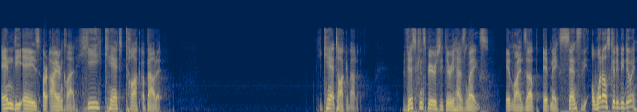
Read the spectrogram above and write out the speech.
NDAs are ironclad. He can't talk about it. He can't talk about it. This conspiracy theory has legs. It lines up. It makes sense. The, what else could he be doing?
